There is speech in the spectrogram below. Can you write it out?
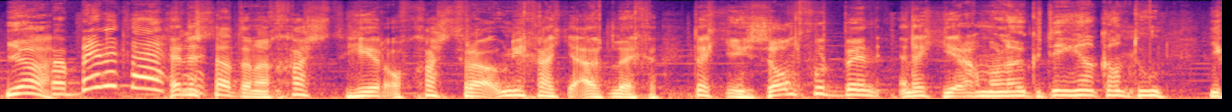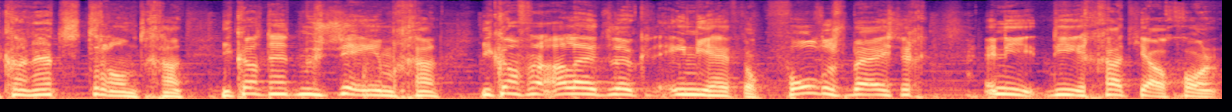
Ja. waar ben ik En eigenlijk? er staat dan een gastheer of gastvrouw en die gaat je uitleggen dat je in Zandvoort bent en dat je hier allemaal leuke dingen kan doen. Je kan naar het strand gaan, je kan naar het museum gaan, je kan van allerlei leuke dingen. En die heeft ook folders bij zich en die, die gaat jou gewoon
